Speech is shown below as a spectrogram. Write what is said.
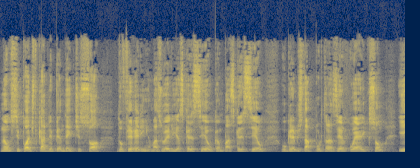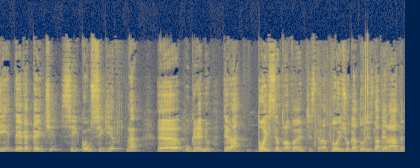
Não se pode ficar dependente só do Ferreirinha. Mas o Elias cresceu, o Campas cresceu, o Grêmio está por trazer o Erickson e, de repente, se conseguir, né, é, o Grêmio terá dois centroavantes, terá dois jogadores da beirada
